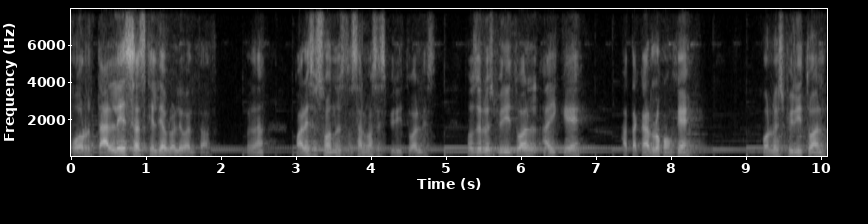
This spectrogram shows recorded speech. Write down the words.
fortalezas que el diablo ha levantado. ¿verdad? Para eso son nuestras almas espirituales. Entonces, lo espiritual hay que atacarlo con qué? Con lo espiritual.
